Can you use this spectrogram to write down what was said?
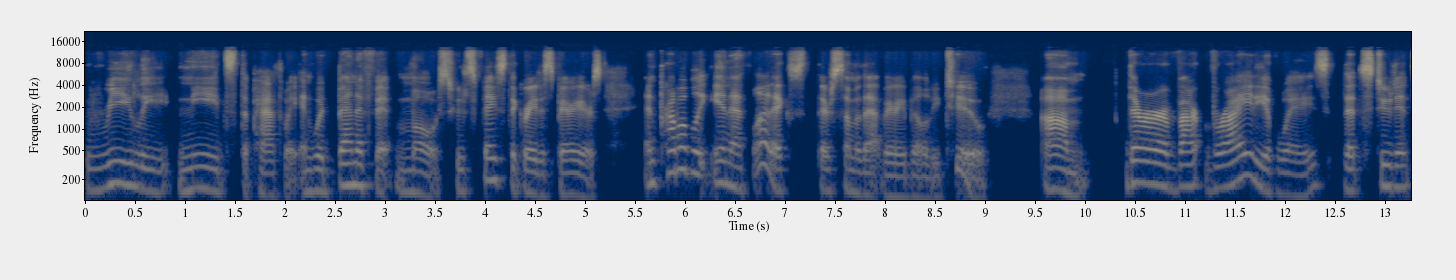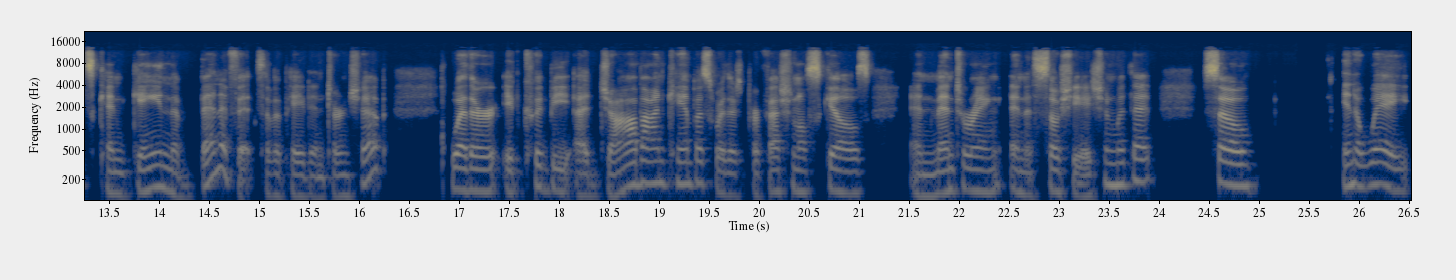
really needs the pathway and would benefit most? Who's faced the greatest barriers? And probably in athletics, there's some of that variability too. Um, there are a variety of ways that students can gain the benefits of a paid internship, whether it could be a job on campus where there's professional skills and mentoring in association with it. So, in a way,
